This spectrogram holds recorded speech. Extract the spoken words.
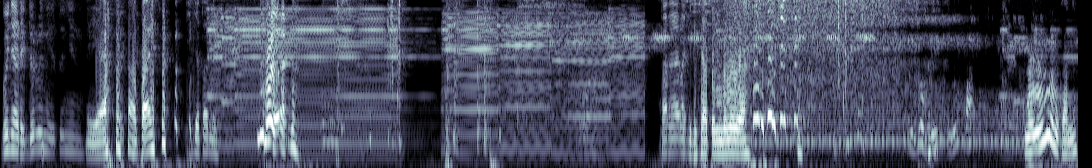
gue nyari dulu nih itunya nih. Iya, apa ya? senjatanya Ntar ya lagi disetting dulu ya Yang ini bukan ya?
